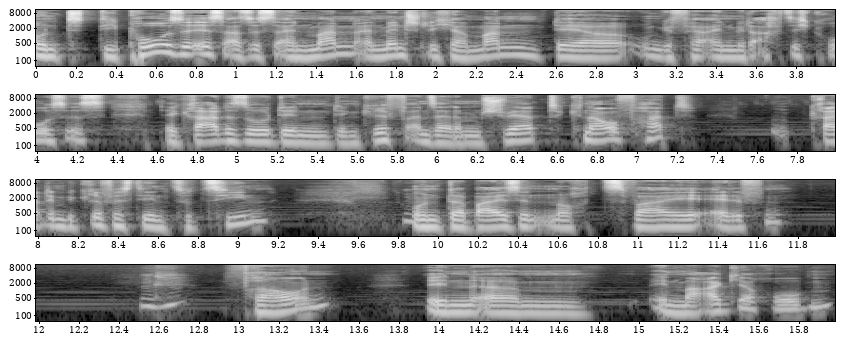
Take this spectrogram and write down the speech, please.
Und die Pose ist, also es ist ein Mann, ein menschlicher Mann, der ungefähr 1,80 Meter groß ist, der gerade so den, den Griff an seinem Schwertknauf hat, gerade im Begriff ist, den zu ziehen. Und dabei sind noch zwei Elfen, Mhm. Frauen in, ähm, in Magierroben.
